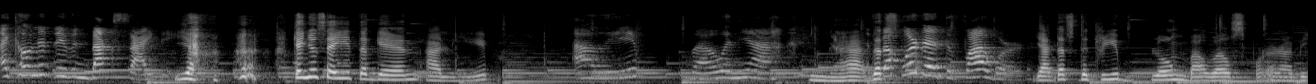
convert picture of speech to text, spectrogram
I counted even backsliding. Yeah. Can you say it again, Alif? Aleph, well, and yeah. Yeah, that's Backward and the forward. yeah, that's the three long vowels for Arabic.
